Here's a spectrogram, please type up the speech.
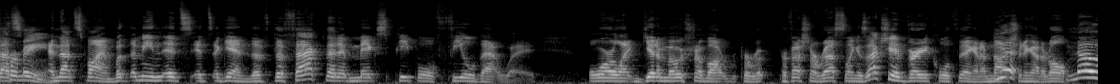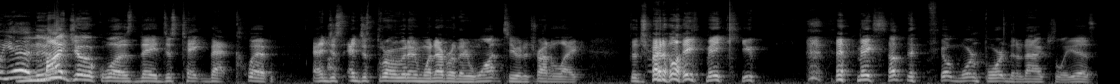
Not for me. and that's fine. But I mean, it's it's again the the fact that it makes people feel that way, or like get emotional about pro- professional wrestling is actually a very cool thing, and I'm not Yeah. shitting out at all. No, yeah, dude. My joke was they just take that clip and just and just throw it in whenever they want to to try to like to try to like make you make something feel more important than it actually is.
